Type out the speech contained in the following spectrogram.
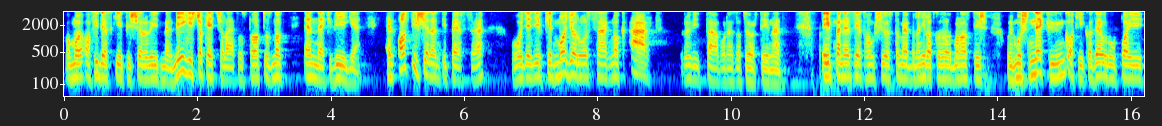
a Fidesz képviselőit, mert mégiscsak egy családhoz tartoznak, ennek vége. Ez azt is jelenti persze, hogy egyébként Magyarországnak árt rövid távon ez a történet. Éppen ezért hangsúlyoztam ebben a nyilatkozatban azt is, hogy most nekünk, akik az európai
